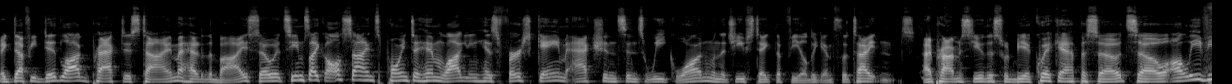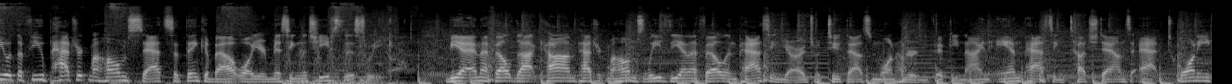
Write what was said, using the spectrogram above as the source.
McDuffie did log practice time ahead of the bye, so it seems like all signs point to him logging his first game action since Week 1 when the Chiefs take the field against the Titans. I promised you this would be a quick episode, so I'll leave you with a few Patrick Mahomes stats to think about while you're missing the Chiefs this week. Via NFL.com, Patrick Mahomes leads the NFL in passing yards with 2,159 and passing touchdowns at 20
